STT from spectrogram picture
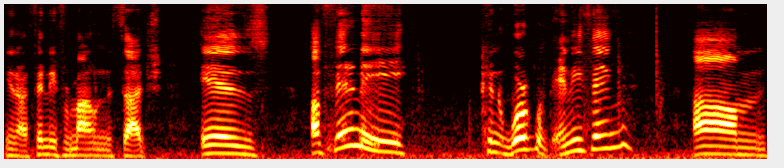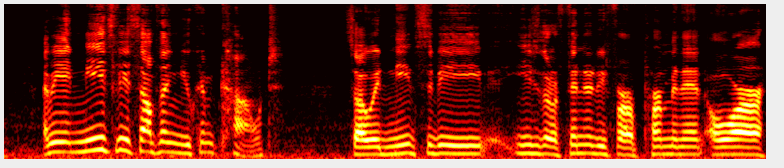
you know, affinity for mountain and such is affinity can work with anything. Um, I mean, it needs to be something you can count. So it needs to be either affinity for a permanent or,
